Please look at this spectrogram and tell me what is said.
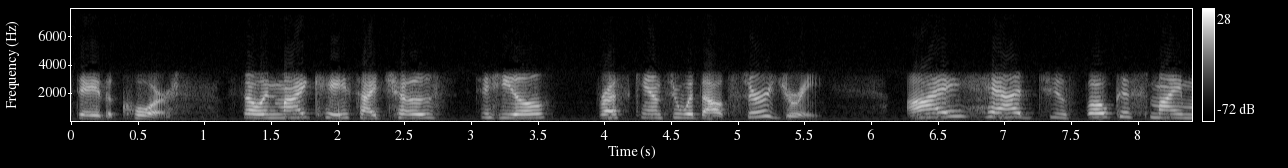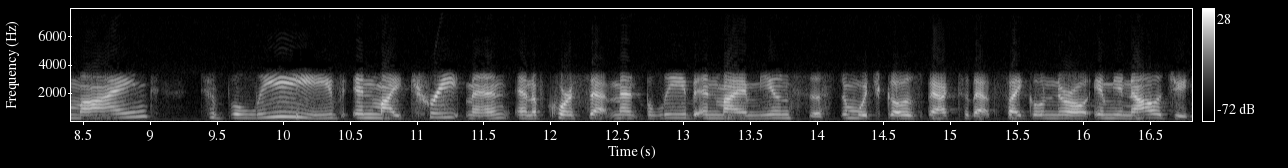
stay the course. So in my case, I chose to heal breast cancer without surgery. I had to focus my mind to believe in my treatment, and of course, that meant believe in my immune system, which goes back to that psychoneuroimmunology.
